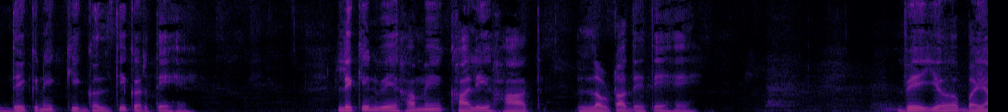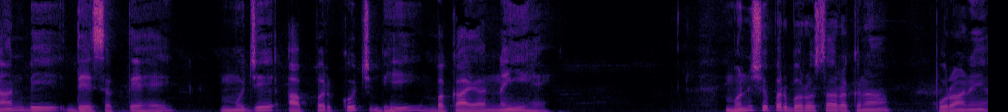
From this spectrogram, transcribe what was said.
देखने की गलती करते हैं। लेकिन वे हमें खाली हाथ लौटा देते हैं। वे यह बयान भी दे सकते हैं, मुझे आप पर कुछ भी बकाया नहीं है। मनुष्य पर भरोसा रखना पुराने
